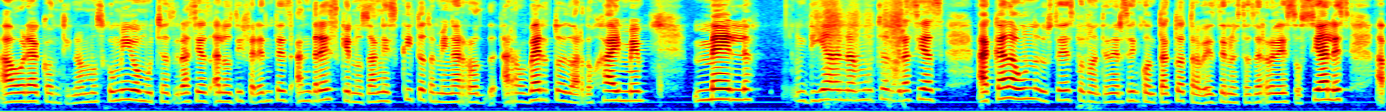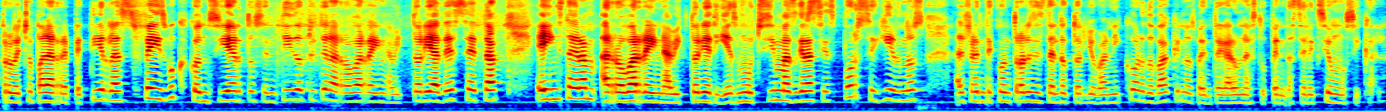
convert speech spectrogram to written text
Ahora continuamos conmigo. Muchas gracias a los diferentes Andrés que nos han escrito también a, Roberto, Eduardo Jaime, Mel, Diana, muchas gracias a cada uno de ustedes por mantenerse en contacto a través de nuestras redes sociales. Aprovecho para repetirlas. Facebook con cierto sentido, Twitter arroba Reina Victoria DZ e Instagram arroba Reina Victoria 10. Muchísimas gracias por seguirnos. Al frente de controles está el doctor Giovanni Córdoba que nos va a entregar una estupenda selección musical.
